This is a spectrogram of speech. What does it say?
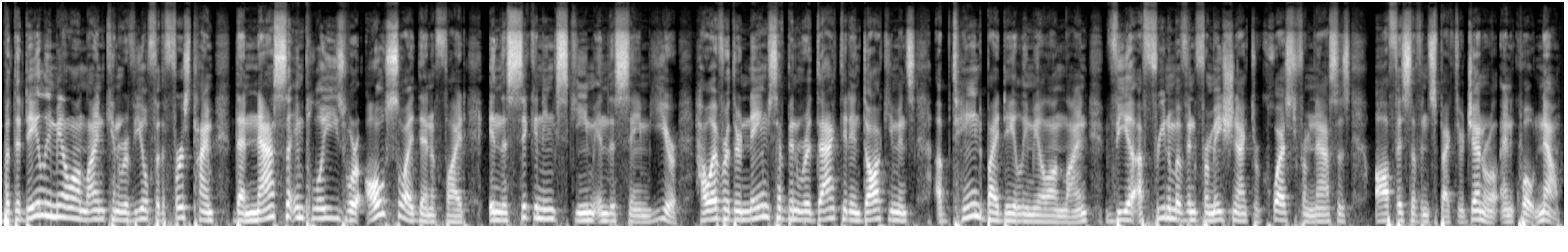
But the Daily Mail Online can reveal for the first time that NASA employees were also identified in the sickening scheme in the same year. However, their names have been redacted in documents obtained by Daily Mail Online via a Freedom of Information Act request from NASA's Office of Inspector General. End quote. Now,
